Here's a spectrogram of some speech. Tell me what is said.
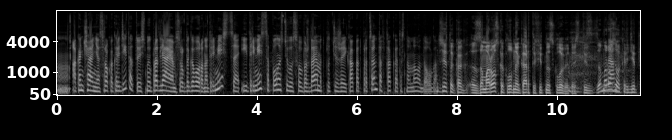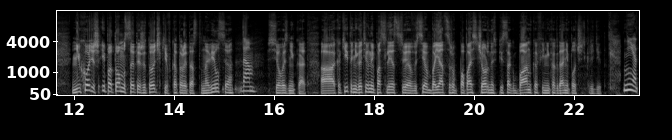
а, м, окончание срока кредита, то есть мы продляем срок договора на три месяца, и три месяца полностью высвобождаем от платежей, как от процентов, так и от основного долга. То есть это как заморозка клубной карты в фитнес-клубе. То есть ты заморозил кредит, не ходишь, и потом с этой же точки, в которой ты остановился, Да. все возникает. А какие-то негативные последствия? Все боятся попасть в черный список банков и никогда не получить кредит. Нет,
